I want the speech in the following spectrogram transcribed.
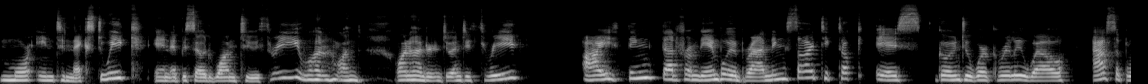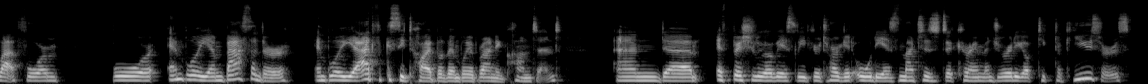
more into next week in episode 123, 123, I think that from the employer branding side, TikTok is going to work really well as a platform for employee ambassador, employee advocacy type of employer branding content. And uh, especially, obviously, if your target audience matches the current majority of TikTok users,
